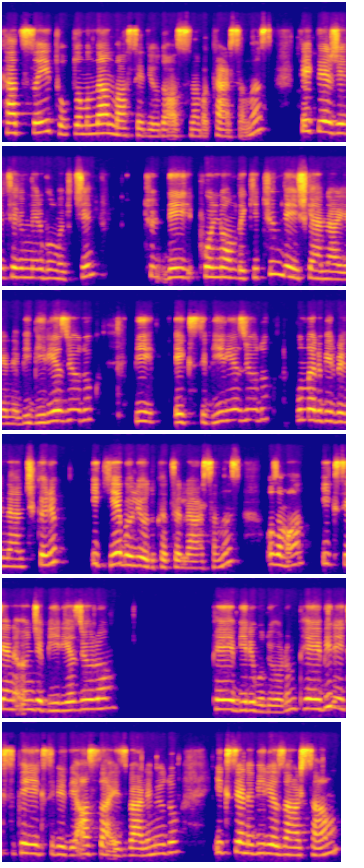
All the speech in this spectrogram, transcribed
katsayı toplamından bahsediyordu aslına bakarsanız. Tek dereceli terimleri bulmak için tü- de, polinomdaki tüm değişkenler yerine bir 1 yazıyorduk. Bir eksi 1 yazıyorduk. Bunları birbirinden çıkarıp 2'ye bölüyorduk hatırlarsanız. O zaman x yerine önce 1 yazıyorum. P1'i buluyorum. P1 eksi P eksi 1 diye asla ezberlemiyordum. X yerine 1 yazarsam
